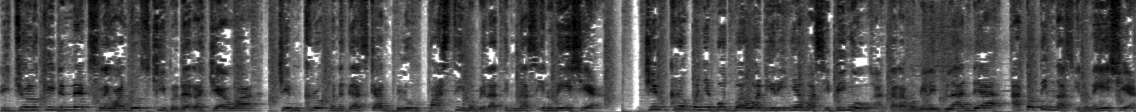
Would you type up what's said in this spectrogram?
Dijuluki The Next Lewandowski berdarah Jawa, Jim Crook menegaskan belum pasti membela timnas Indonesia. Jim Crook menyebut bahwa dirinya masih bingung antara memilih Belanda atau timnas Indonesia.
